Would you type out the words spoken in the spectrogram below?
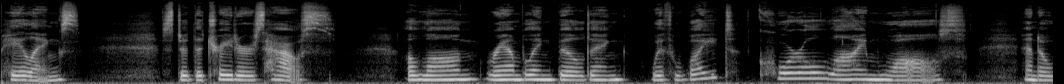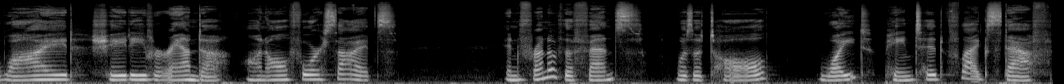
palings, stood the trader's house, a long, rambling building with white coral lime walls and a wide, shady veranda on all four sides. In front of the fence was a tall, white painted flagstaff.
